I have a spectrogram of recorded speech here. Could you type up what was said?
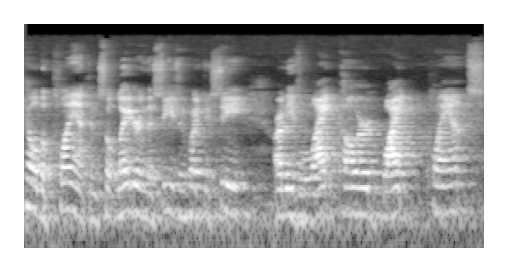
kill the plant. And so later in the season, what you see are these light colored white plants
